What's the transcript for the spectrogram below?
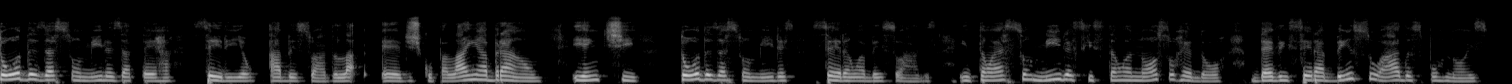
todas as famílias da terra seriam abençoadas. Lá, é, desculpa, lá em Abraão e em ti todas as famílias serão abençoadas. Então, as famílias que estão a nosso redor devem ser abençoadas por nós.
